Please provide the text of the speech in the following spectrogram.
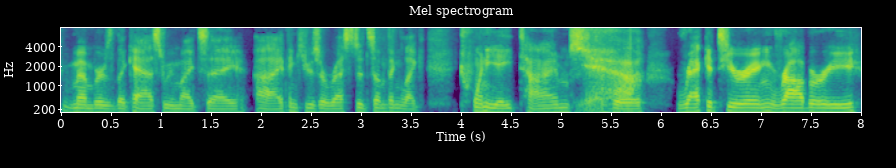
members of the cast we might say uh, i think he was arrested something like 28 times Yeah. for racketeering robbery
